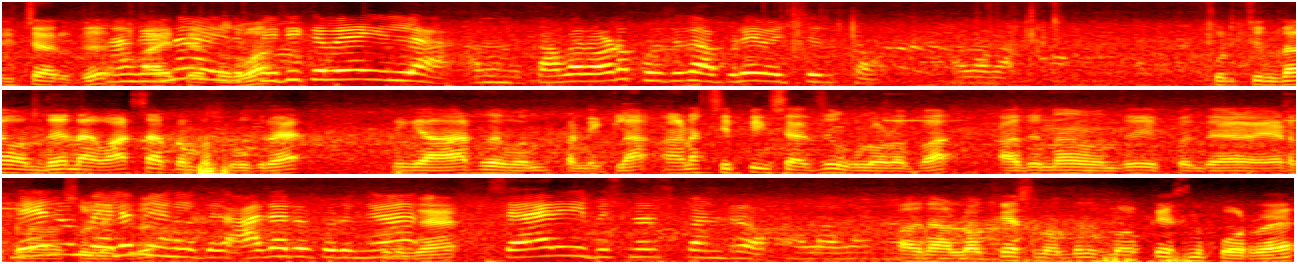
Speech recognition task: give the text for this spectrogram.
ரிச்சா இருக்கு. நாங்க என்ன இது பிடிக்கவே இல்ல. அவங்க கவரோட கொடுத்தது அப்படியே வச்சிருக்கோம். அவ்வளவுதான். பிடிச்சிருந்தா வந்து நான் வாட்ஸ்அப் நம்பர் கொடுக்குறேன். நீங்கள் ஆர்டர் வந்து பண்ணிக்கலாம். ஆனால் ஷிப்பிங் சார்ஜ் உங்களோட தான் அது நான் வந்து இப்போ இந்த இடத்துல மேலும் மேலும் எங்களுக்கு ஆதரவு கொடுங்க. பிசினஸ் பண்றோம். அவ்வளவுதான். அது நான் லொக்கேஷன் வந்து லொக்கேஷன் போடுறேன்.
